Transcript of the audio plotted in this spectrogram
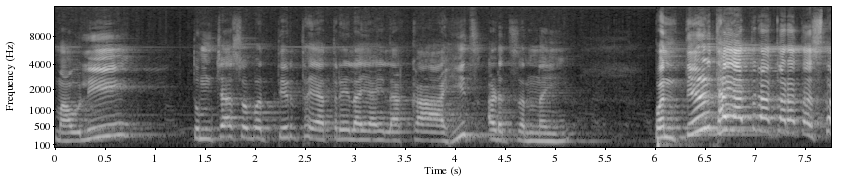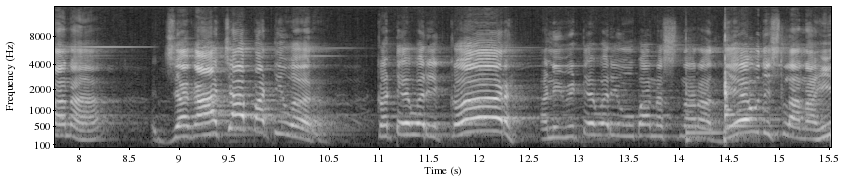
माऊली तुमच्यासोबत तीर्थयात्रेला यायला काहीच अडचण नाही. पण तीर्थयात्रा करत असताना जगाच्या पाठीवर कटेवरी कर आणि विटेवरी उभा नसणारा देव दिसला नाही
